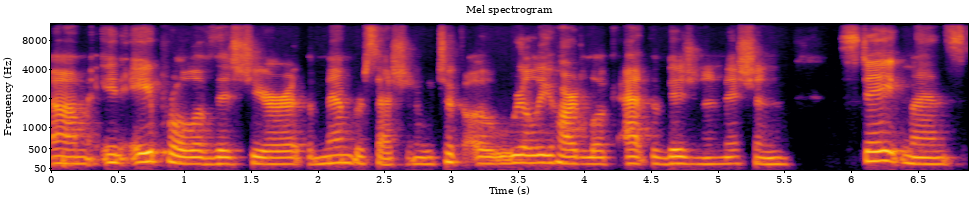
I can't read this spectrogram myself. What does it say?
um, in April of this year at the member session, we took a really hard look at the vision and mission statements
